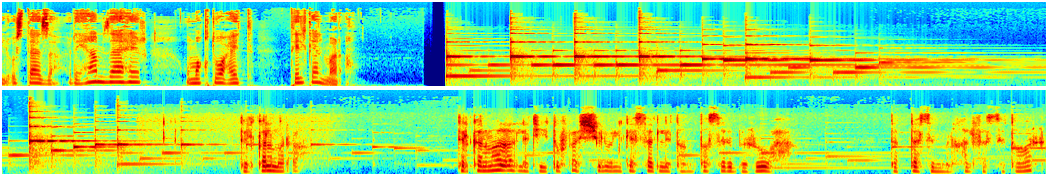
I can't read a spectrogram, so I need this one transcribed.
الأستاذة ريهام زاهر ومقطوعة تلك المرأة. تلك المرأة. تلك المرأة التي تفشل الجسد لتنتصر بالروح. تبتسم من خلف الستار.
